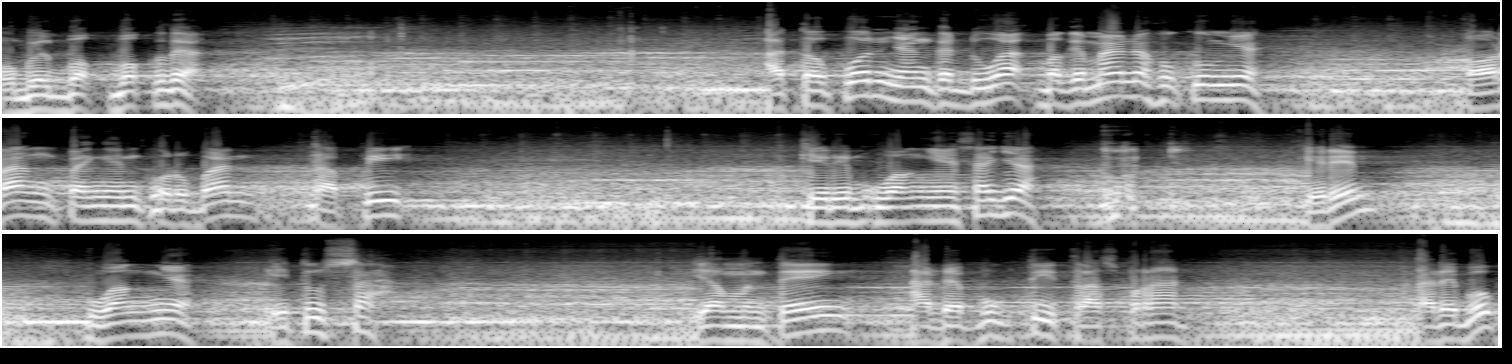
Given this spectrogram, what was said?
Mobil bok-bok itu ataupun yang kedua bagaimana hukumnya orang pengen kurban tapi kirim uangnya saja. Kirim uangnya itu sah. Yang penting ada bukti transferan. Ada buk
